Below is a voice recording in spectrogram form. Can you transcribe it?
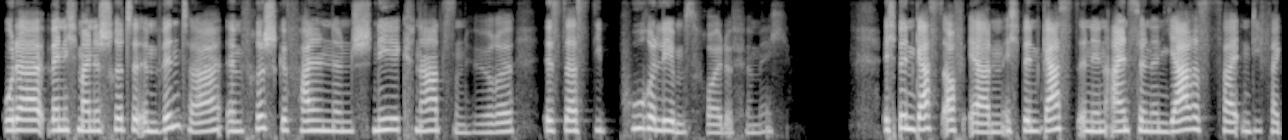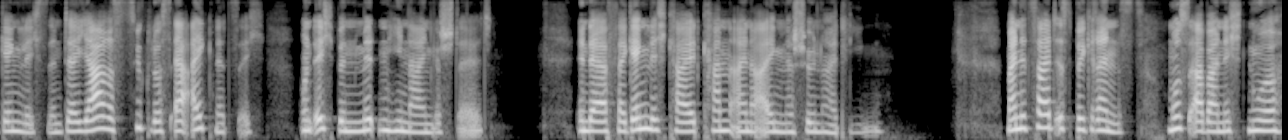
Oder wenn ich meine Schritte im Winter im frisch gefallenen Schnee knarzen höre, ist das die pure Lebensfreude für mich. Ich bin Gast auf Erden, ich bin Gast in den einzelnen Jahreszeiten, die vergänglich sind. Der Jahreszyklus ereignet sich und ich bin mitten hineingestellt. In der Vergänglichkeit kann eine eigene Schönheit liegen. Meine Zeit ist begrenzt, muss aber nicht nur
